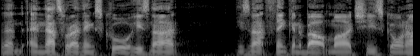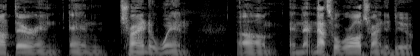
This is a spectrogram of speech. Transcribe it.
and, and that's what I think is cool. He's not he's not thinking about much. He's going out there and and trying to win, um, and, that, and that's what we're all trying to do.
